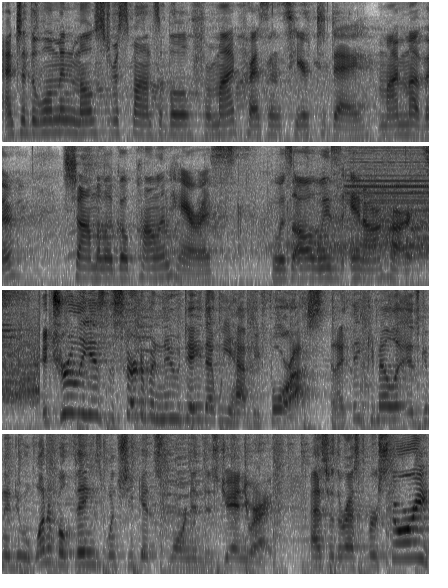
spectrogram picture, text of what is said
And to the woman most responsible for my presence here today, my mother, Shyamala Gopalan Harris, who is always in our hearts. It truly is the start of a new day that we have before us, and I think Kamala is going to do wonderful things once she gets sworn in this January. As for the rest of her story,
